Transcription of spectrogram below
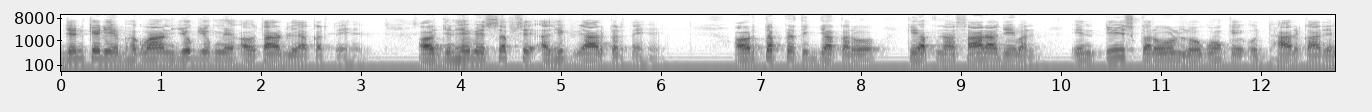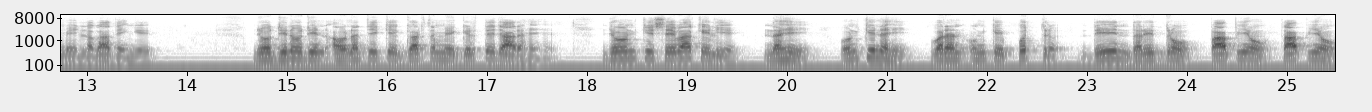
जिनके लिए भगवान युग युग में अवतार लिया करते हैं और जिन्हें वे सबसे अधिक प्यार करते हैं। और तब प्रतिज्ञा करो कि अपना सारा जीवन इन तीस करोड़ लोगों के उद्धार कार्य में लगा देंगे, जो दिनों दिन अवनति के गर्त में गिरते जा रहे हैं, जो उनकी सेवा के लिए नहीं, उनकी नहीं, वरन उनके पुत्र दीन दरिद्रों पापियों, तापियों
